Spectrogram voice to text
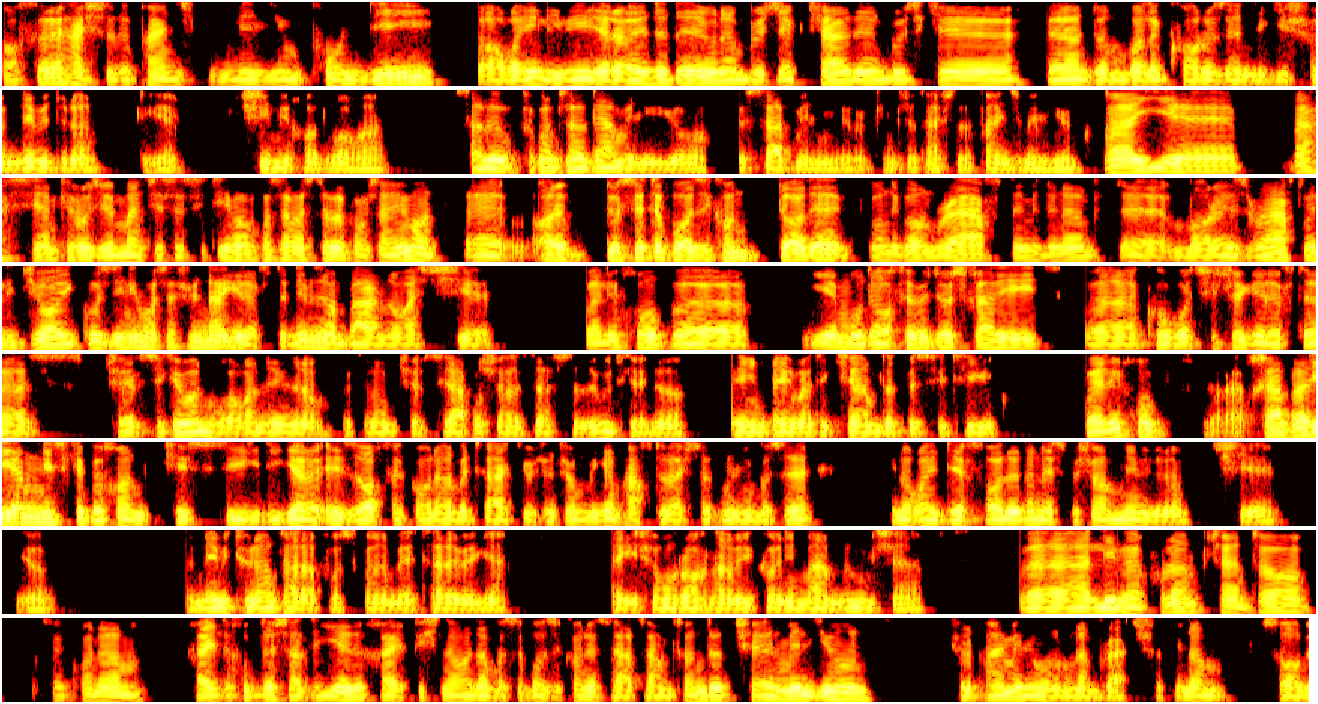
آفر 85 میلیون پوندی به آقای لیوی ارائه داده. اونم ریجکت کرده امروز که برن دنبال کار و زندگیشون. نمی‌دونم دیگه چی می‌خواد واقعا. صد فکر کنم 110 میلیون یورو به 100 میلیون یورو که میشه 85 میلیون. و یه بحثی هم که راجع منچستر سیتی من می‌خواستم از تو بپرسم ایمان. آره دو سه تا بازیکن داده گوندگان رفت نمی‌دونم مارز رفت ولی جایگزینی واسهشون نگرفته. نمی‌دونم برنامهش چیه. ولی خب یه مدافع به جاش خرید و کوواچیچ رو گرفته از چلسی که من واقعا نمی‌دونم. بکنم چلسی عقلش از دست داده بود که اینا به این قیمت کم داد به سیتی. ولی خب خبری هم نیست که بخوان کسی دیگر رو اضافه کنن به ترکیبشون چون میگم 70 80 میلیون واسه این آقای دفاع دادن اسمش هم نمی‌دونم چیه. یا نمی‌تونم تلفظ کنم بهتره بگم. اگه شما راهنمایی کنین ممنون میشم. و لیورپول هم چند تا فکر کنم خرید خوب داشت. البته یه خرید پیشنهادم واسه بازیکن ساوثهمپتون داد. 40 میلیون 45 میلیون اونم رد شد. اینم صاحب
